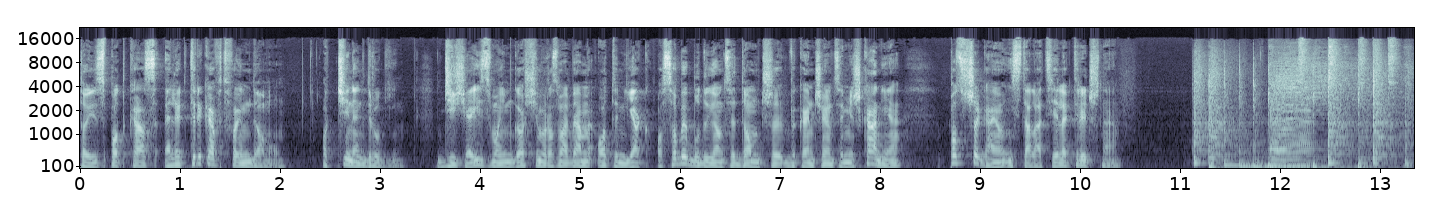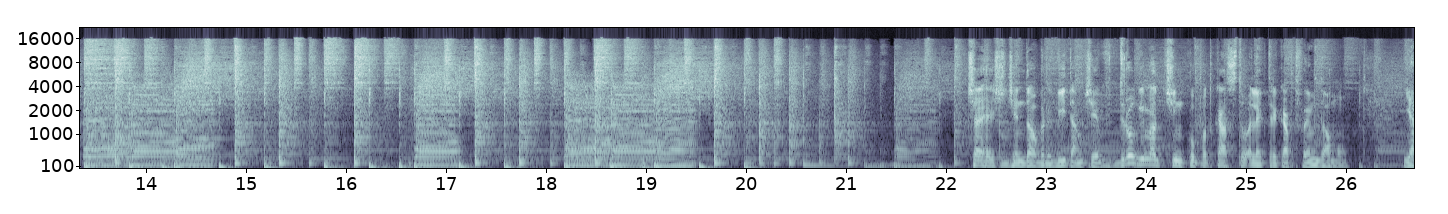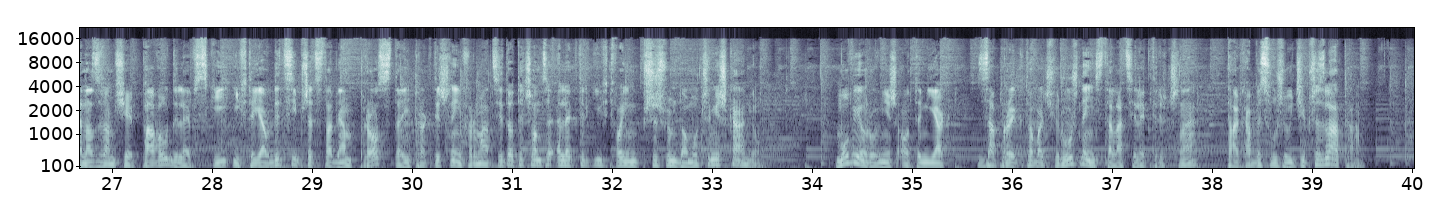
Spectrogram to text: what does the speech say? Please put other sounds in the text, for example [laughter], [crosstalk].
To jest podcast Elektryka w Twoim domu. Odcinek drugi. Dzisiaj z moim gościem rozmawiamy o tym, jak osoby budujące dom czy wykańczające mieszkanie postrzegają instalacje elektryczne. Cześć, dzień dobry, witam Cię w drugim odcinku podcastu Elektryka w Twoim domu. Ja nazywam się Paweł Dylewski i w tej audycji przedstawiam proste i praktyczne informacje dotyczące elektryki w Twoim przyszłym domu czy mieszkaniu. Mówię również o tym, jak zaprojektować różne instalacje elektryczne, tak aby służyły Ci przez lata.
